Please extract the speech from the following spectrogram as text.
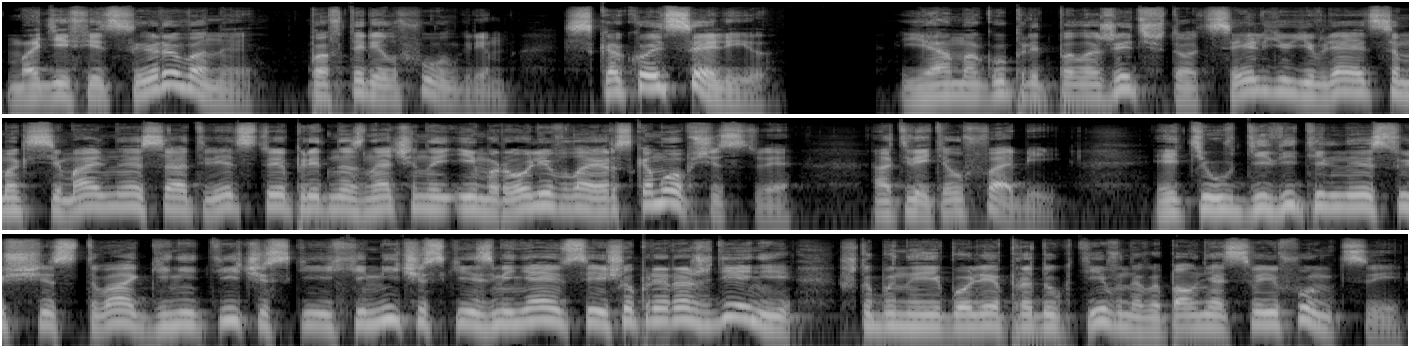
Модифицированы? Повторил Фулгрим. С какой целью? Я могу предположить, что целью является максимальное соответствие предназначенной им роли в лаэрском обществе, ответил Фабий. Эти удивительные существа генетически и химически изменяются еще при рождении, чтобы наиболее продуктивно выполнять свои функции.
